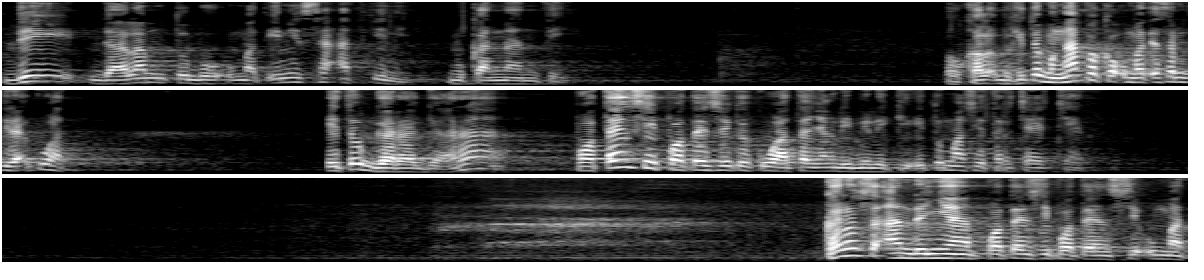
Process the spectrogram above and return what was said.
di dalam tubuh umat ini saat ini, bukan nanti. Oh, kalau begitu mengapa kok umat Islam tidak kuat? Itu gara-gara potensi-potensi kekuatan yang dimiliki itu masih tercecer. Kalau seandainya potensi-potensi umat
